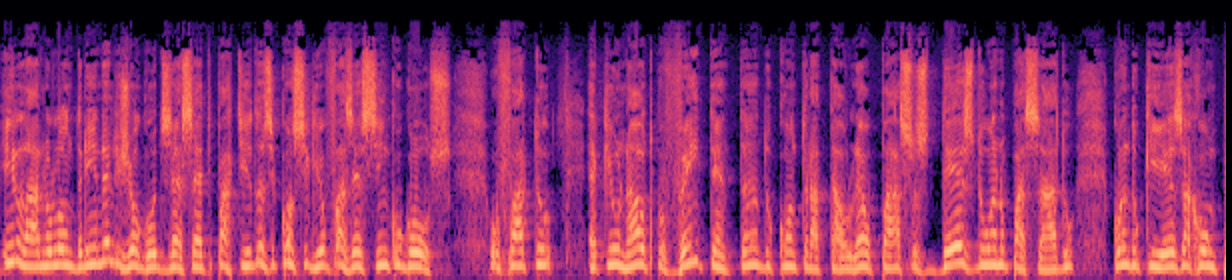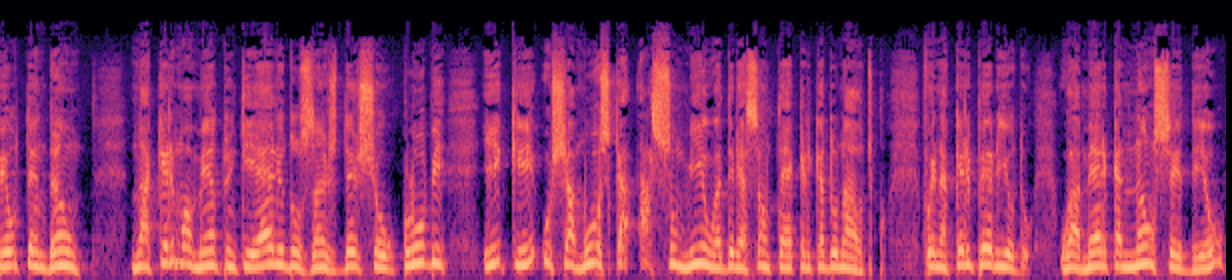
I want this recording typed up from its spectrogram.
e lá no Londrina ele jogou 17 partidas e conseguiu fazer cinco gols. O fato é que o Náutico vem tentando contratar o Léo Passos desde o ano passado, quando o Chiesa rompeu o tendão naquele momento em que Hélio dos Anjos deixou o clube e que o Chamusca assumiu a direção técnica do Náutico. Foi naquele período. O América não cedeu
